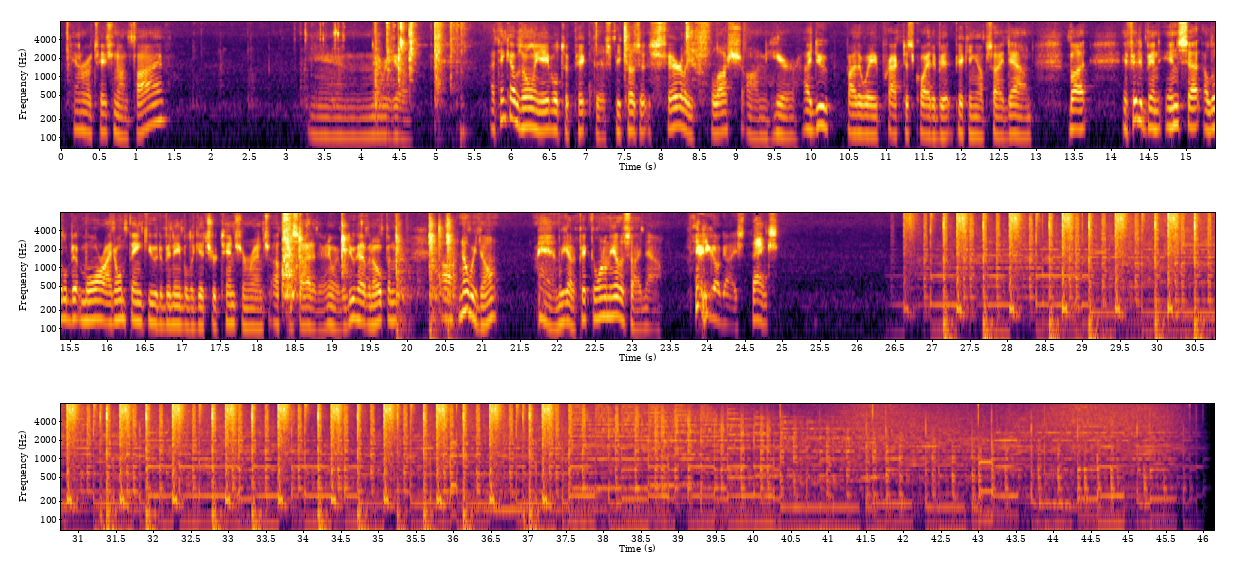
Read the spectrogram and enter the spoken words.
Counter rotation on five. And. I think I was only able to pick this because it's fairly flush on here. I do, by the way, practice quite a bit picking upside down. But if it had been inset a little bit more, I don't think you would have been able to get your tension wrench up the side of there. Anyway, we do have an open. Uh, no, we don't. Man, we got to pick the one on the other side now. There you go, guys. Thanks.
